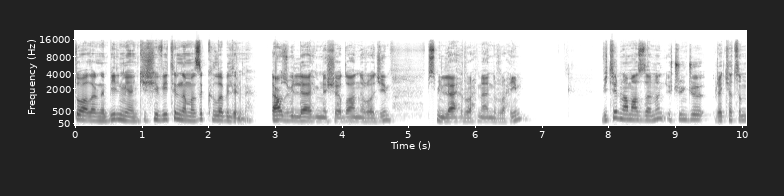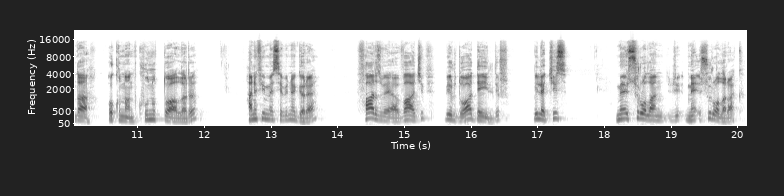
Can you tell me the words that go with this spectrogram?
dualarını bilmeyen kişi vitir namazı kılabilir mi? Euzubillahimineşşeytanirracim. Bismillahirrahmanirrahim. Vitir namazlarının üçüncü rekatında okunan kunut duaları Hanefi mezhebine göre farz veya vacip bir dua değildir. Bilakis mesur olan mesur olarak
